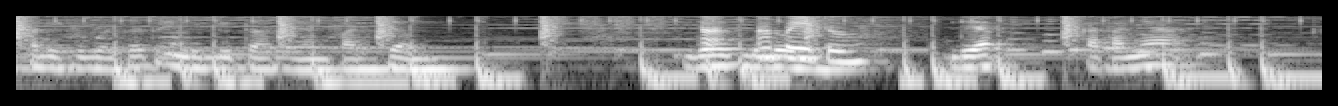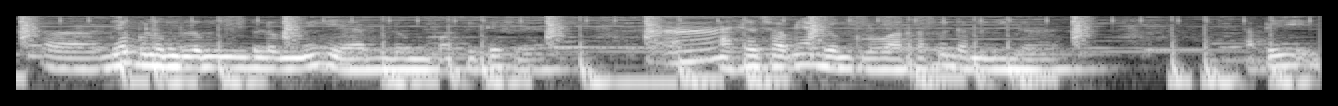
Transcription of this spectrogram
tadi aku baca tuh yang di Blitar yang 4 jam dia A- apa belum- itu? dia katanya eh, dia belum belum belum ini ya belum positif ya. Heeh. hasil swabnya belum keluar tapi udah meninggal tapi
